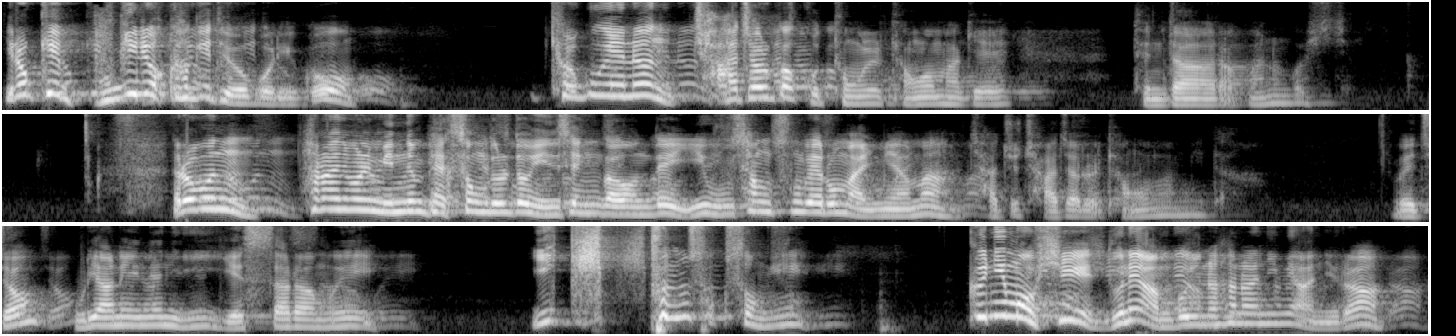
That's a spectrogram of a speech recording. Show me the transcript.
이렇게 무기력하게 되어버리고, 결국에는 좌절과 고통을 경험하게 된다라고 하는 것이죠. 여러분, 하나님을 믿는 백성들도 인생 가운데 이 우상 숭배로 말미암아 자주 좌절을 경험합니다. 왜죠? 우리 안에 있는 이 옛사람의 이 깊은 속성이 끊임없이 눈에 안 보이는 하나님이 아니라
